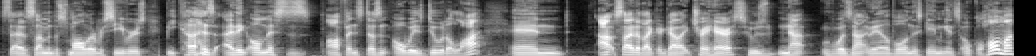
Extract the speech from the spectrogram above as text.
as uh, some of the smaller receivers because I think Ole Miss's offense doesn't always do it a lot. And outside of like a guy like Tre Harris, who's not who was not available in this game against Oklahoma,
